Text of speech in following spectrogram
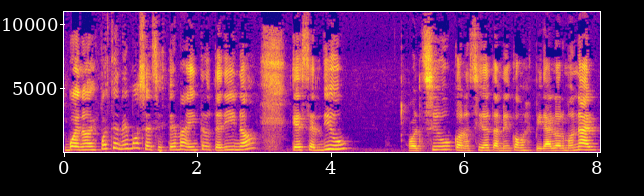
Bueno, después tenemos el sistema intrauterino, que es el DIU o el SIU, conocido también como espiral hormonal.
